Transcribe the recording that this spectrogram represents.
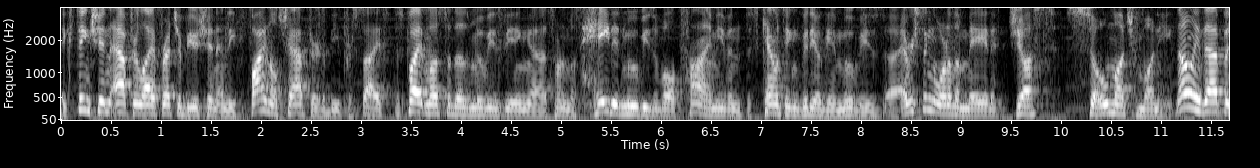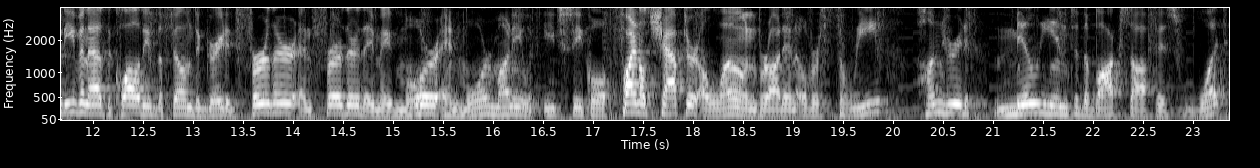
Extinction, Afterlife, Retribution, and the final chapter to be precise. Despite most of those movies being uh, some of the most hated movies of all time, even discounting video game movies, uh, every single one of them made just so much money. Not only that, but even as the quality of the film degraded further and further, they made more and more money with each sequel. Final chapter alone brought in over 300 million to the box office. What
